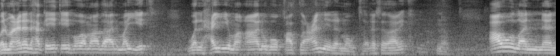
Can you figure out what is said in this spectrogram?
والمعنى الحقيقي هو ماذا الميت والحي مآله قطعا إلى الموت. أليس ذلك؟ نعم. أو ظنا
